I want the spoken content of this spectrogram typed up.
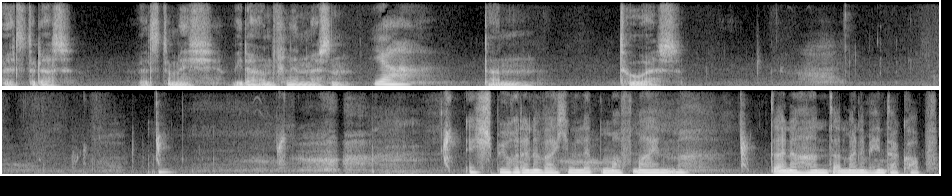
Willst du das? Willst du mich wieder anflehen müssen? Ja. Dann tu es. Ich spüre deine weichen Lippen auf meinen, deine Hand an meinem Hinterkopf.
